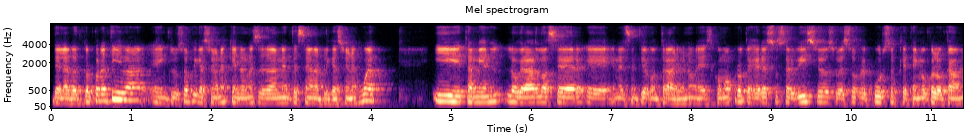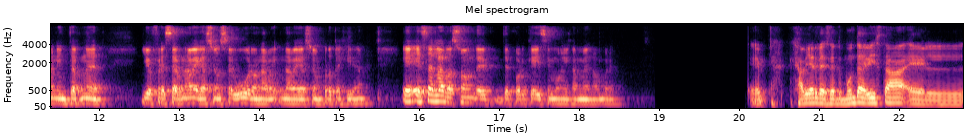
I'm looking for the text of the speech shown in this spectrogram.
de la red corporativa e incluso aplicaciones que no necesariamente sean aplicaciones web y también lograrlo hacer eh, en el sentido contrario, ¿no? Es cómo proteger esos servicios o esos recursos que tengo colocados en Internet y ofrecer navegación segura, nav navegación protegida. e, esa es la razón de, por qué hicimos el de nombre. Eh, Javier, desde tu punto de vista, el,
